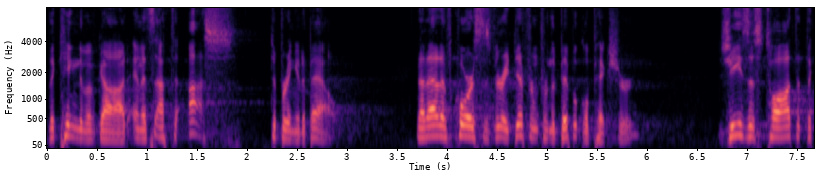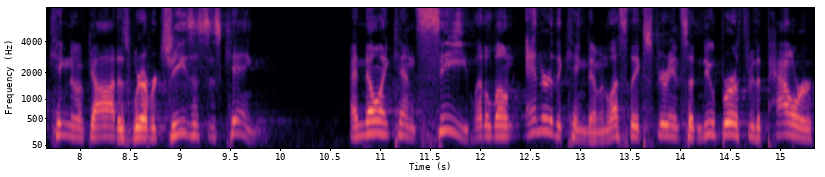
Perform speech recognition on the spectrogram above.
the kingdom of God, and it's up to us to bring it about. Now, that, of course, is very different from the biblical picture. Jesus taught that the kingdom of God is wherever Jesus is king. And no one can see, let alone enter the kingdom, unless they experience a new birth through the power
